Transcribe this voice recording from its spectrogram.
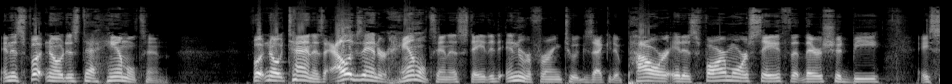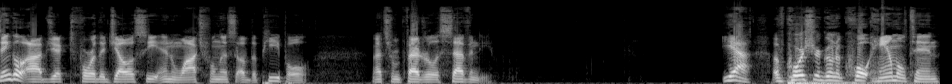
And his footnote is to Hamilton, Footnote 10 is Alexander Hamilton has stated in referring to executive power, it is far more safe that there should be a single object for the jealousy and watchfulness of the people. That's from Federalist 70. Yeah, of course you're going to quote Hamilton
